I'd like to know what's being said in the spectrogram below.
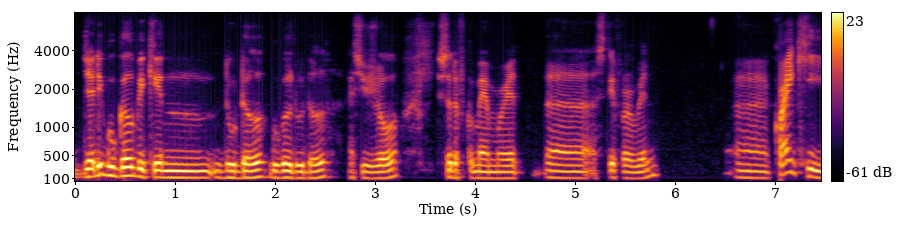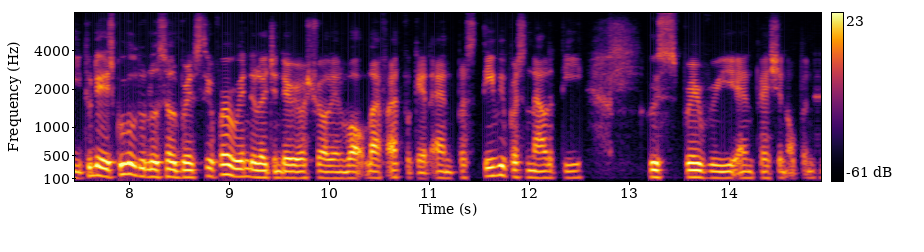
jadi Google bikin doodle, Google Doodle as usual, sort of commemorate uh, Steve Irwin. Uh, crikey, today's Google Doodle celebrates Steve Irwin, the legendary Australian wildlife advocate and TV personality whose bravery and passion opened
